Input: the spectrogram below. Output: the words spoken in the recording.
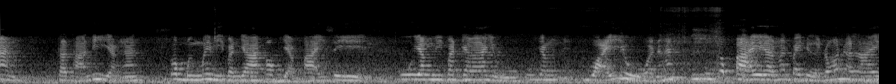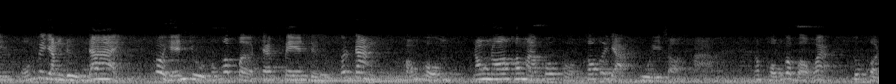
นั่งสถานที่อย่างนั้น ก็มึงไม่มีปัญญาก็อย่าไปสิกูยังมีปัญญาอยู่ กูยังไหวอยู่อะนะกูก็ไปอะมันไปเดือดร้อนอะไร ผมก็ยังดื่มได้ ก็เห็นอยู่ผมก็เปิดแชมเปญดื่มก็นั่งของผม น้องๆเข้ามาพวกผมเขาก็อยากคุยสอบถ แล้วผมก็บอกว่าทุกคน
